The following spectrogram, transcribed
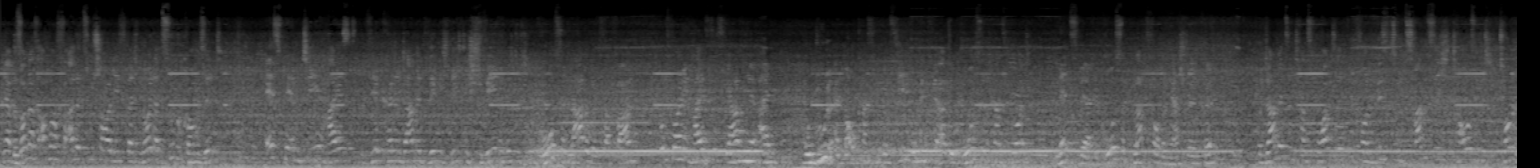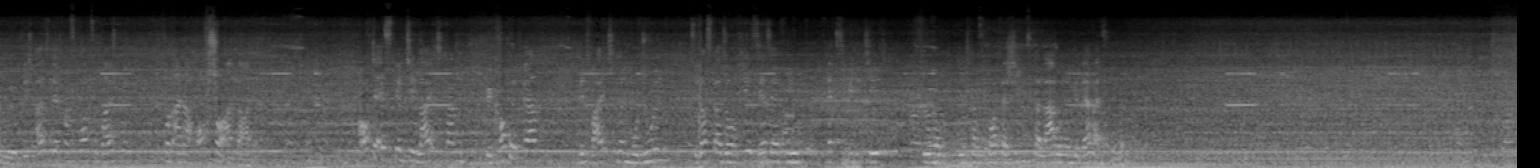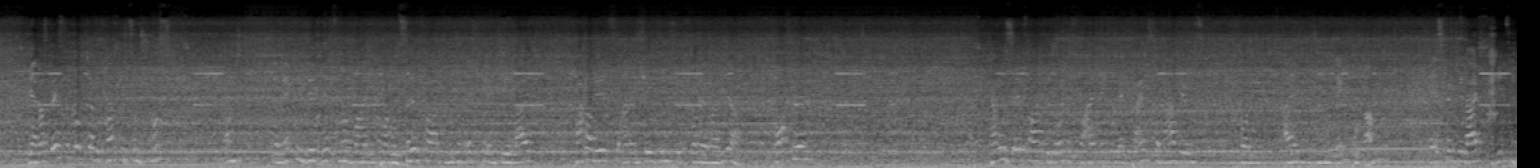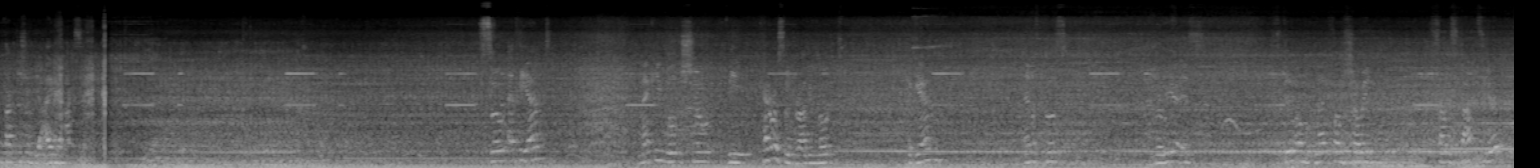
Ja, besonders auch noch für alle Zuschauer, die vielleicht neu dazugekommen sind. SPMT heißt, wir können damit wirklich richtig schwere, richtig große Ladungen verfahren. Und vor allem heißt es, wir haben hier ein Modul, ein Baukastenprinzip, womit wir also große Transportnetzwerke, große Plattformen herstellen können. Und damit sind Transporte von bis zu 20.000 Tonnen möglich. Also der Transport zum Beispiel von einer Offshore-Anlage. Auch der SPMT Lite kann gekoppelt werden mit weiteren Modulen, sodass wir also auch hier sehr, sehr viel Flexibilität für den Transport verschiedenster Ladungen gewährleisten können. Ja, das Beste kommt ja bekanntlich zum Schluss. Und der Mackie wird jetzt nochmal die Karussellfahrt mit dem SPMT Light parallel zu einem schönen Frühstück von der Maria vorführen. Karussellfahrt bedeutet vor allen Dingen der kleinste Radius von allen sieben Lenkprogrammen. Der praktisch um die eigene Achse. So at the end, Mackie will show the carousel driving mode again. And of course, Maria is still on the platform showing some stunts here.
